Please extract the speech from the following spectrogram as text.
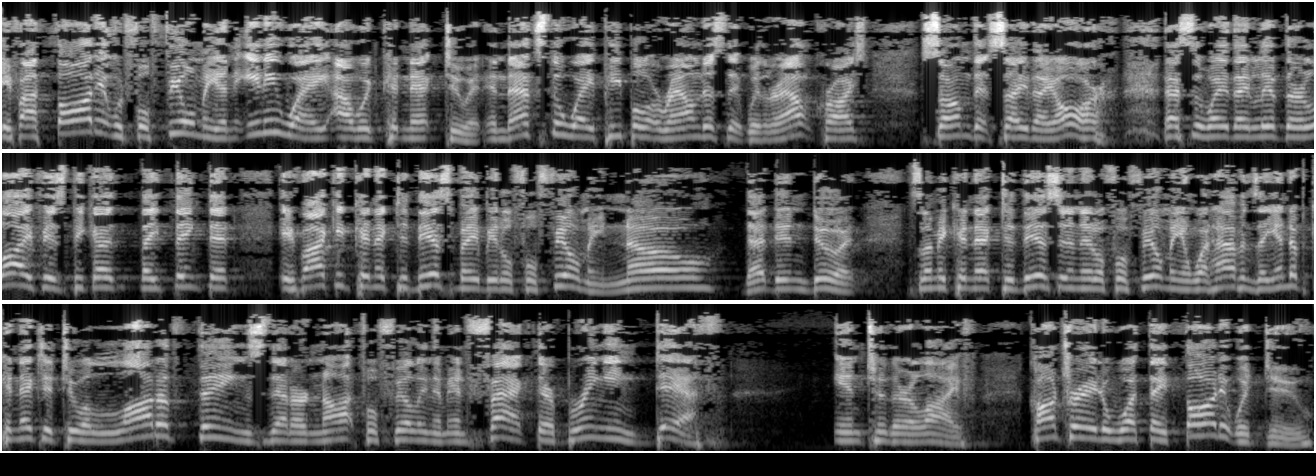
if I thought it would fulfill me in any way, I would connect to it. And that's the way people around us that without Christ, some that say they are, that's the way they live their life is because they think that if I can connect to this, maybe it'll fulfill me. No, that didn't do it. So let me connect to this and it'll fulfill me. And what happens? They end up connected to a lot of things that are not fulfilling them. In fact, they're bringing death into their life. Contrary to what they thought it would do,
